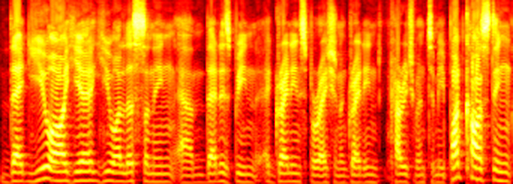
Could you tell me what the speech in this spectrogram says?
that you are here you are listening um, that has been a great inspiration a great encouragement to me podcasting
